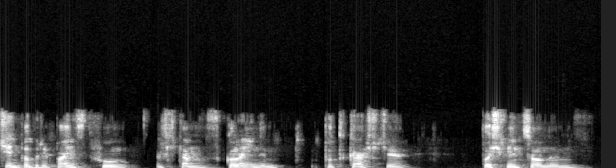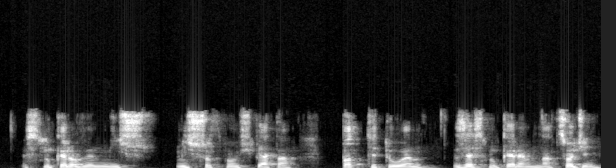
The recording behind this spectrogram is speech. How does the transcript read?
Dzień dobry Państwu. Witam w kolejnym podcaście poświęconym snookerowym mistrz, mistrzostwom świata pod tytułem Ze snookerem na co dzień.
